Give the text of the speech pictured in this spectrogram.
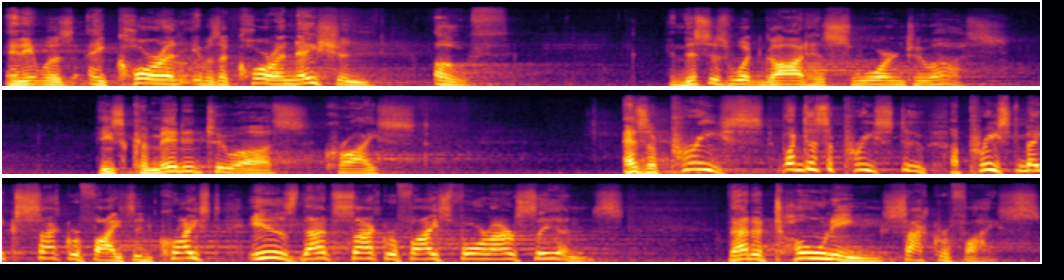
And it was a, coron- it was a coronation oath. And this is what God has sworn to us. He's committed to us Christ as a priest. What does a priest do? A priest makes sacrifice, and Christ is that sacrifice for our sins, that atoning sacrifice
